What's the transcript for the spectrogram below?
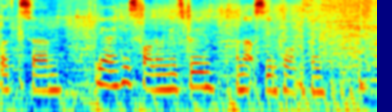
But um, yeah, he's following his dream, and that's the important thing.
